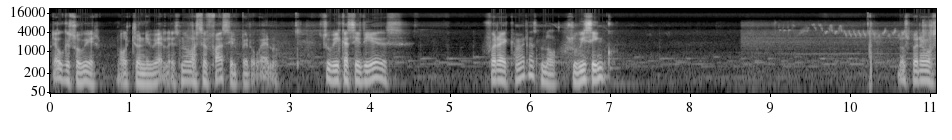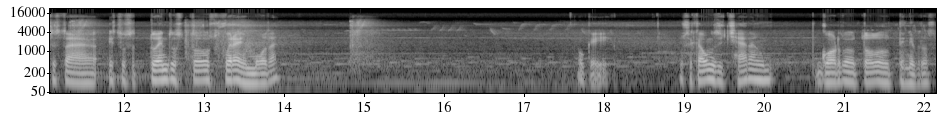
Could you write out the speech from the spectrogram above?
Tengo que subir 8 niveles. No va a ser fácil, pero bueno. Subí casi 10. ¿Fuera de cámaras? No, subí 5. No esperemos esta, estos atuendos todos fuera de moda. Ok. Nos acabamos de echar a un gordo todo tenebroso.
